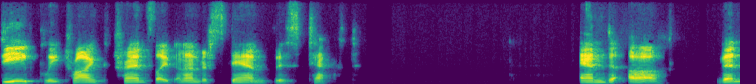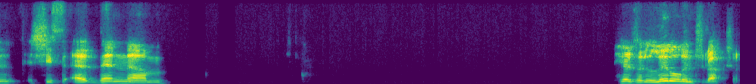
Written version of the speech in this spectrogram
deeply trying to translate and understand this text. And uh, then she said, uh, then um, here's a little introduction.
